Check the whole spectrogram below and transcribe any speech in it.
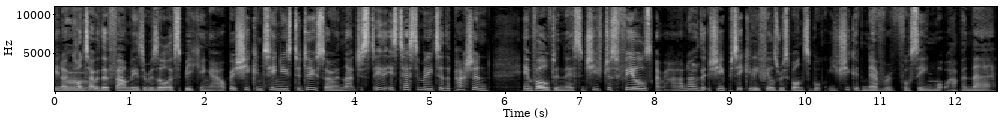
you know, contact with her family as a result of speaking out, but she continues to do so, and that just is testimony to the passion involved in this. And she just feels, I, mean, I know that she particularly feels responsible. She could never have foreseen what happened there.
